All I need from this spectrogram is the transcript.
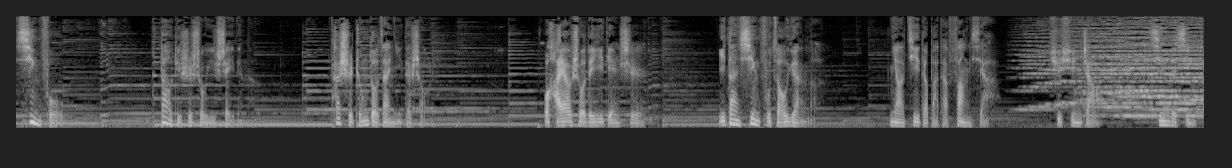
幸福到底是属于谁的呢？它始终都在你的手里。我还要说的一点是一旦幸福走远了你要记得把它放下去寻找新的幸福。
